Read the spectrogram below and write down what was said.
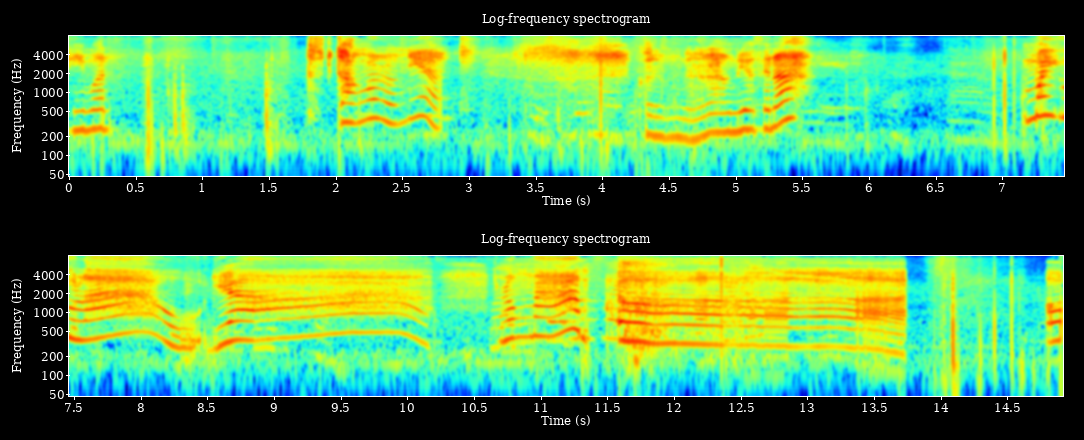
นี่มันสุดทางแล้วเหรอเนี่ยก็ถึงเหนือทางเดียวสินะ ไม่อยู่แล้ว อย่า ลงน้ำเออโอ้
